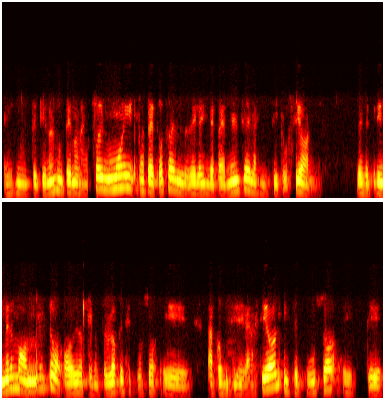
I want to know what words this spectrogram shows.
que no es un tema. Soy muy respetuosa de, la independencia de las instituciones. Desde el primer momento, obvio que nuestro bloque se puso eh, a consideración y se puso este,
